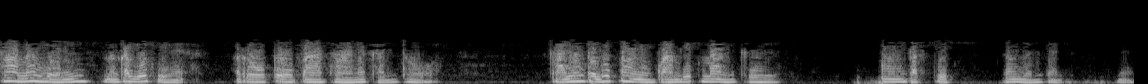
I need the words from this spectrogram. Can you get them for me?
ถ้าไม่เห็นมันก็ยึดอีกรูปูปาทานขันโทขันนั้นเป็นที่ตั้งแห่งความยึดมั่นคือตามกับจิต ต้องเหมือนกันนะ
